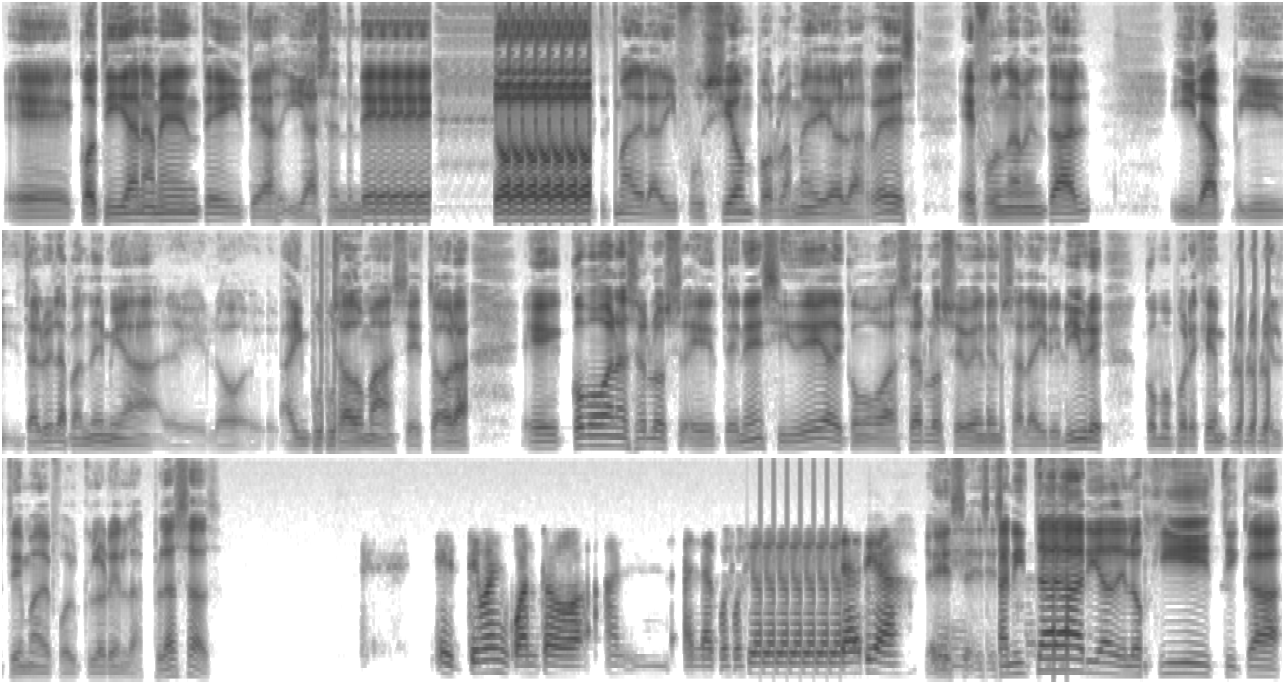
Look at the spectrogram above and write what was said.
eh, cotidianamente y, te, y hacen... El tema de la difusión por los medios de las redes es fundamental y, la, y tal vez la pandemia eh, lo ha impulsado más esto. Ahora, eh, ¿cómo van a ser los, tenés idea de cómo van a ser los eventos al aire libre, como por ejemplo el tema de folclore en las plazas? El tema en cuanto a, la cuestión sanitaria. sanitaria, de logística,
